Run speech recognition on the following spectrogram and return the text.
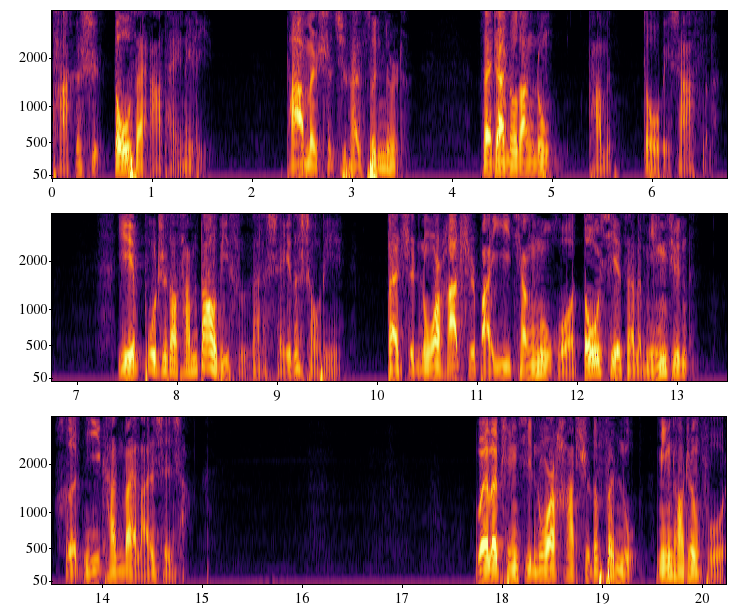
塔克世都在阿台那里，他们是去看孙女的，在战斗当中，他们都被杀死了，也不知道他们到底死在了谁的手里，但是努尔哈赤把一腔怒火都泄在了明军和尼堪外兰身上。为了平息努尔哈赤的愤怒，明朝政府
